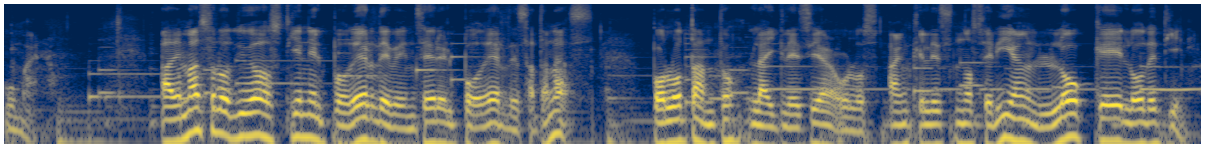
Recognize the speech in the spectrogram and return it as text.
humano. Además, solo Dios tiene el poder de vencer el poder de Satanás. Por lo tanto, la iglesia o los ángeles no serían lo que lo detiene.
